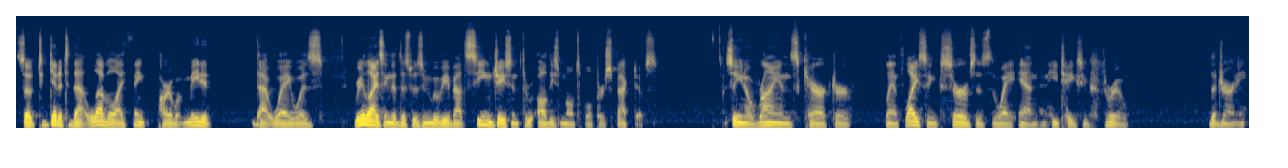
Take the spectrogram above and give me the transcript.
So to get it to that level, I think part of what made it that way was realizing that this was a movie about seeing Jason through all these multiple perspectives. So, you know, Ryan's character, Lance Leising, serves as the way in, and he takes you through the journey.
